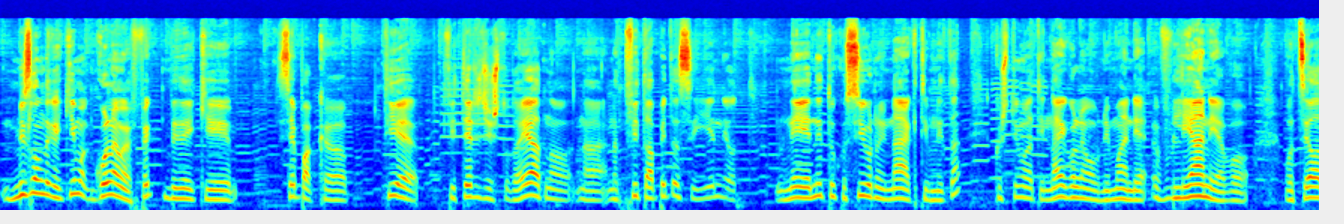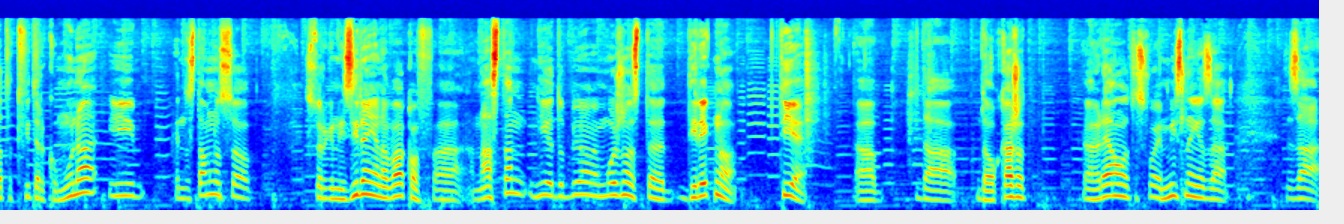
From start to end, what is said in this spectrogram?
мислам дека ќе има голем ефект бидејќи сепак тие твитерџи што доаѓаат на на на твитапите се едни од не едни, туку сигурно и најактивните, кои што имаат и најголемо внимание, влијание во во целата Твитер комуна и едноставно со со организирање на ваков а, настан ние добиваме можност а, директно тие а, да да окажат а, реалното свое мислење за за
